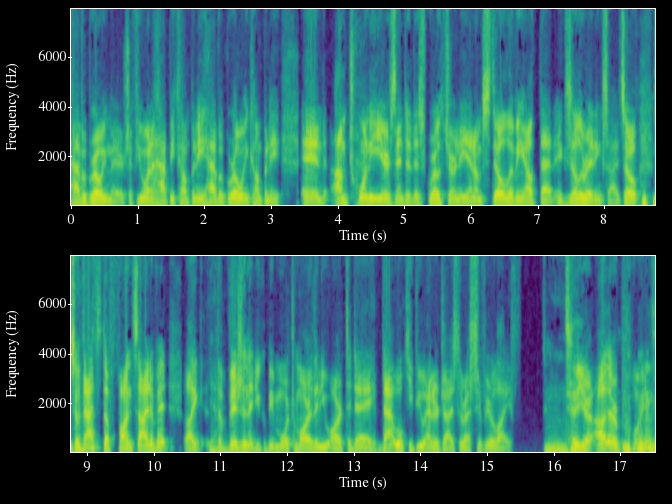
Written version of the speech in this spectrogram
have a growing marriage. If you want a happy company, have a growing company. And I'm 20 years into this growth journey and I'm still living out that exhilarating side. So so that's the fun side of it. Like yeah. the vision that you could be more tomorrow than you are today, that will keep you energized the rest of your life. Mm-hmm. To your other point,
